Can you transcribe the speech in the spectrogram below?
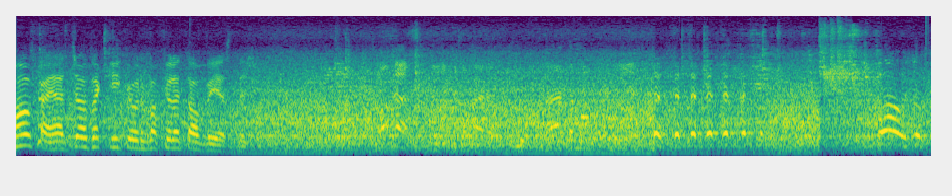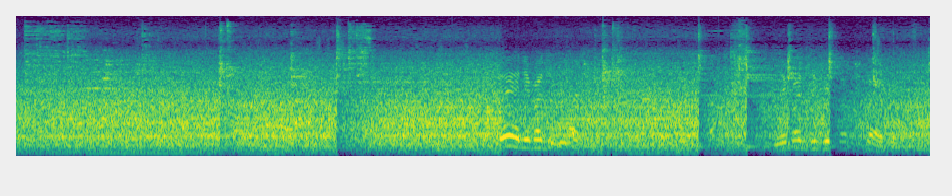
Dmuchaj, a co taki kurwa fioletowy jesteś? Ty, nie będzie widać. Nie będzie widać tego.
